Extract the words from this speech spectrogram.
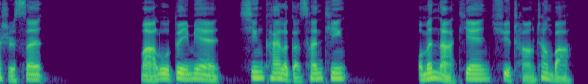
十三，马路对面新开了个餐厅，我们哪天去尝尝吧？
